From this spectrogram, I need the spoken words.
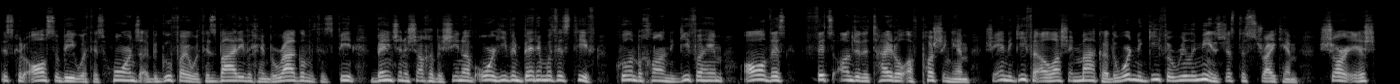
this could also be with his horns, a begufay with his body, v'chem beragel with his feet, ben shenashacha b'shinov, or he even bit him with his teeth. Kulam b'chlan negifahim, all this fits under the title of pushing him. She'en maka. The word negifa really means just to strike him. Shar ish,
